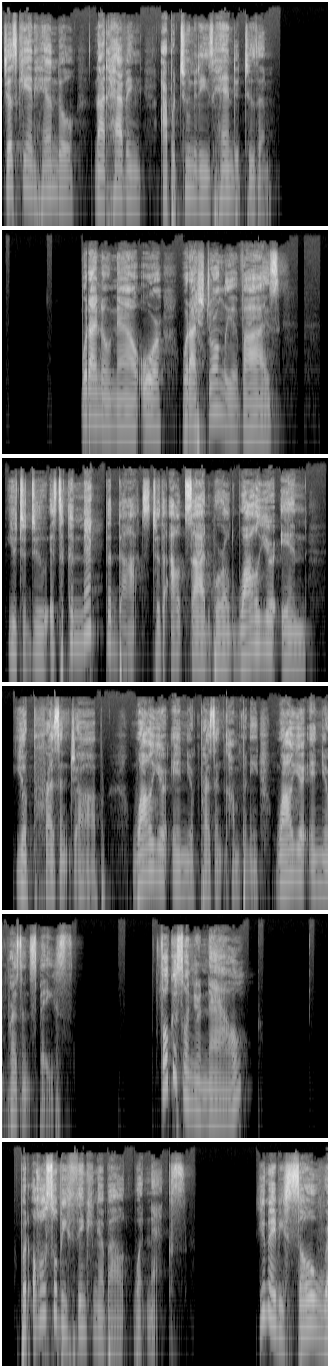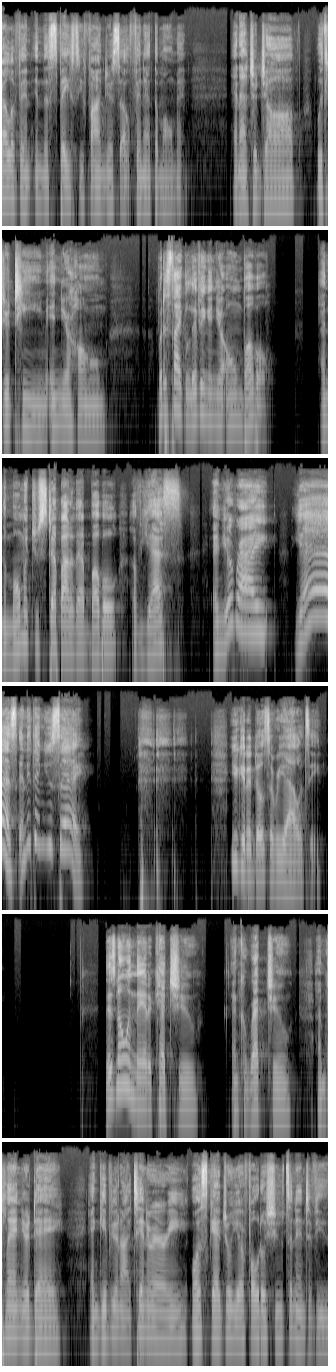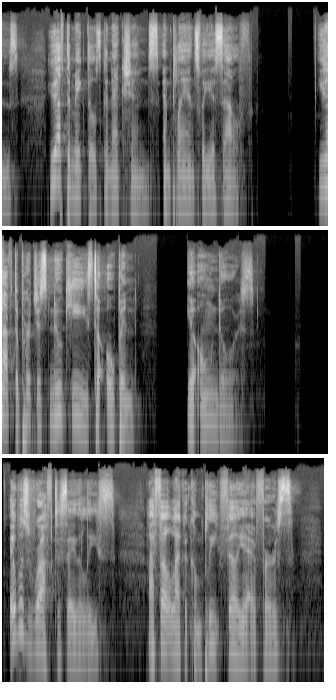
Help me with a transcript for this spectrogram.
Just can't handle not having opportunities handed to them. What I know now, or what I strongly advise you to do, is to connect the dots to the outside world while you're in your present job, while you're in your present company, while you're in your present space. Focus on your now but also be thinking about what next. You may be so relevant in the space you find yourself in at the moment and at your job, with your team, in your home, but it's like living in your own bubble. And the moment you step out of that bubble of yes, and you're right, yes, anything you say, you get a dose of reality. There's no one there to catch you and correct you and plan your day and give you an itinerary or schedule your photo shoots and interviews, you have to make those connections and plans for yourself. You have to purchase new keys to open your own doors. It was rough to say the least. I felt like a complete failure at first,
